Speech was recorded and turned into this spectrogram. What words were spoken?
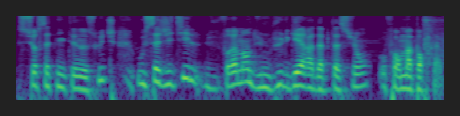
sur cette Nintendo Switch? Ou s'agit-il vraiment d'une vulgaire adaptation au format portable?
